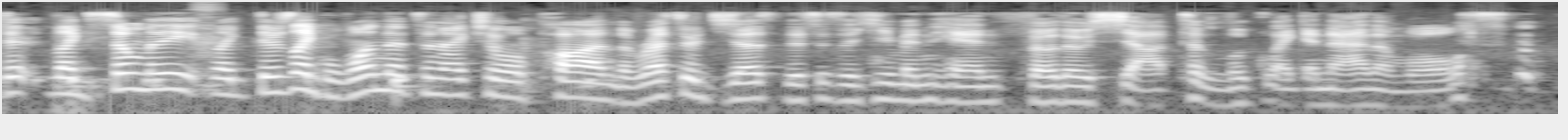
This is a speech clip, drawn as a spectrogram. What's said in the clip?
they're like so many. Like there's like one that's an actual paw, and the rest are just this is a human hand photoshopped to look like an animal.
